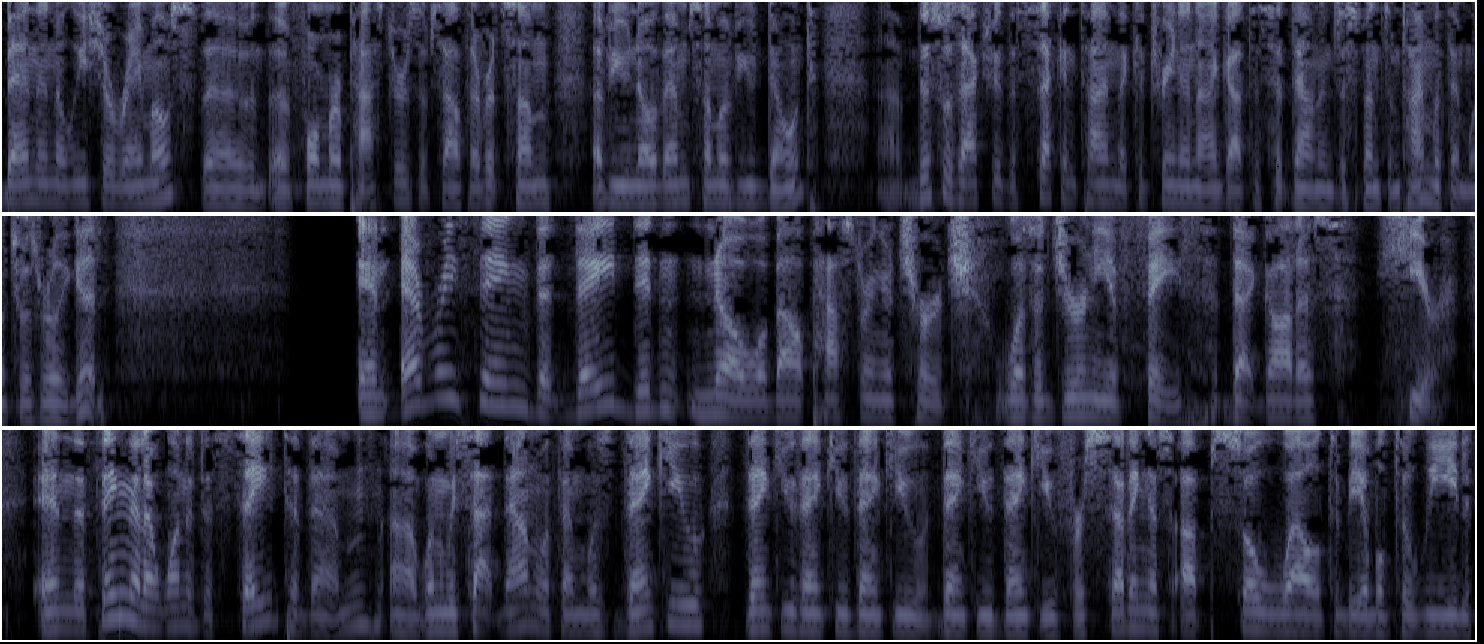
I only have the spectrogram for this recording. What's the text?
Ben and Alicia Ramos, the, the former pastors of South Everett. Some of you know them, some of you don't. Uh, this was actually the second time that Katrina and I got to sit down and just spend some time with them, which was really good. And everything that they didn't know about pastoring a church was a journey of faith that got us here. And the thing that I wanted to say to them uh, when we sat down with them was thank you, thank you, thank you, thank you, thank you, thank you for setting us up so well to be able to lead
